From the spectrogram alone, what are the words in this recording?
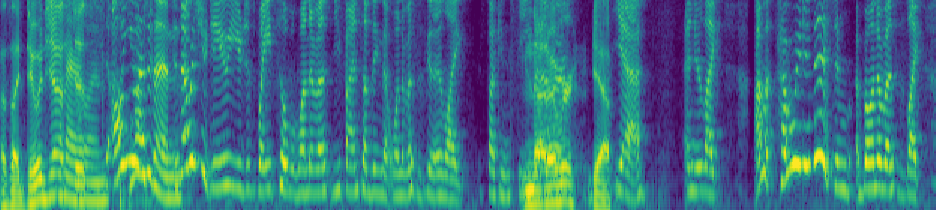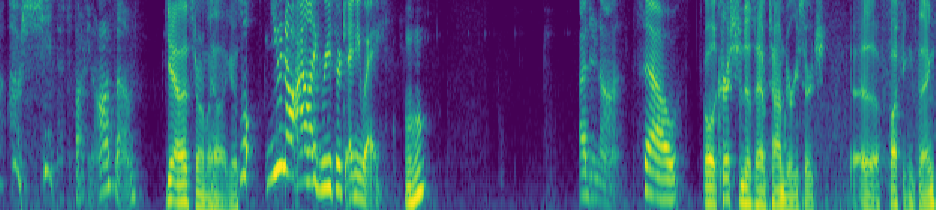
I was like, do it justice. Marilyn. All you have Listen. is that what you do? You just wait till one of us you find something that one of us is gonna like fucking see Nut over. Yeah. Yeah, and you're like, I'm. How about we do this? And one of us is like, oh shit, that's fucking awesome. Yeah, that's normally how it goes. Well, you know I like research anyway. Mhm. I do not. So Well, Christian doesn't have time to research a fucking thing.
